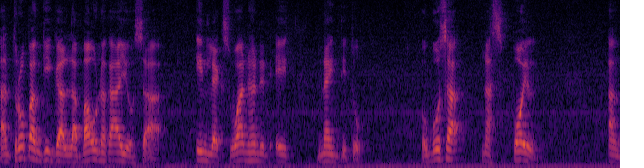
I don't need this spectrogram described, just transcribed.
ang tropang Giga labaw na kaayo sa Inlex 108.92. Ug busa na spoiled ang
